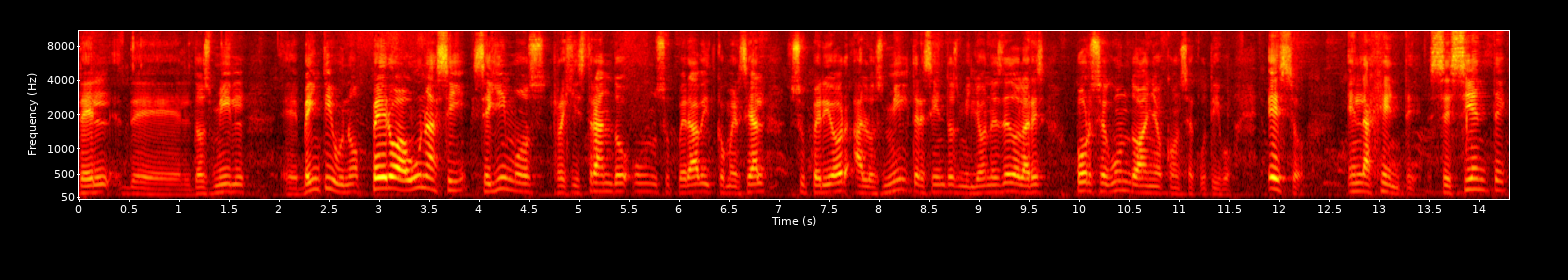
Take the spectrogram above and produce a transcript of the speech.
del, del 2021, pero aún así seguimos registrando un superávit comercial superior a los 1.300 millones de dólares por segundo año consecutivo. Eso en la gente se siente,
